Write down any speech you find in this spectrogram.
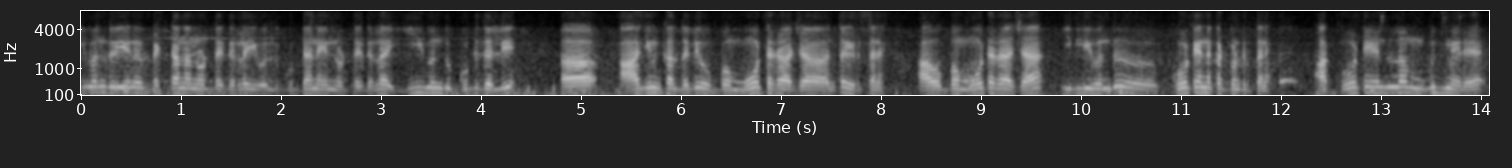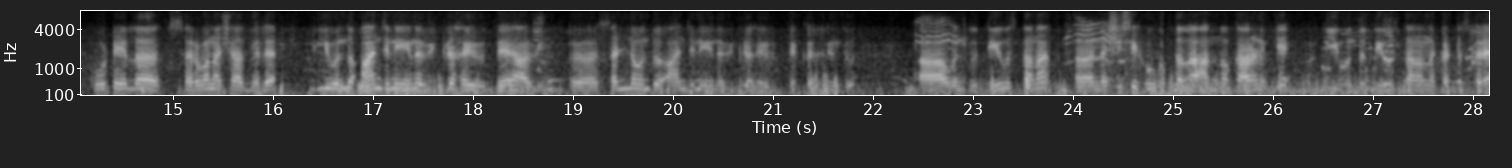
ಈ ಒಂದು ಏನು ಬೆಟ್ಟನ ನೋಡ್ತಾ ಇದ್ದಲ್ಲ ಈ ಒಂದು ಗುಡ್ಡನ ಏನು ನೋಡ್ತಾ ಇದ್ದಲ್ಲ ಈ ಒಂದು ಗುಡ್ಡದಲ್ಲಿ ಆಗಿನ ಕಾಲದಲ್ಲಿ ಒಬ್ಬ ಮೋಟ ರಾಜ ಅಂತ ಇರ್ತಾನೆ. ಆ ಒಬ್ಬ ಮೋಟ ರಾಜ ಇಲ್ಲಿ ಒಂದು ಕೋಟೆಯನ್ನು ಕಟ್ಕೊಂಡಿರ್ತಾನೆ. ಆ ಕೋಟೆ ಎಲ್ಲ ಮುಗಿದ್ಮೇಲೆ ಕೋಟೆ ಎಲ್ಲ ಸರ್ವನಾಶ ಆದ್ಮೇಲೆ ಇಲ್ಲಿ ಒಂದು ಆಂಜನೇಯನ ವಿಗ್ರಹ ಇರುತ್ತೆ. ಆ, ಸಣ್ಣ ಒಂದು ಆಂಜನೇಯನ ವಿಗ್ರಹ ಇರುತ್ತೆ ಕಲ್ಲಿಂದು. ಆ, ಒಂದು ದೇವಸ್ಥಾನ ನಶಿಸಿ ಹೋಗುತ್ತಲ್ಲ ಅನ್ನೋ ಕಾರಣಕ್ಕೆ ಈ ಒಂದು ದೇವಸ್ಥಾನನ ಕಟ್ಟಿಸ್ತಾರೆ.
